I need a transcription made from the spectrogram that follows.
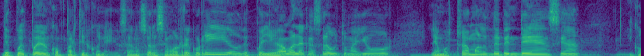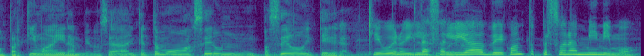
Después pueden compartir con ellos. O sea, nosotros hacemos el recorrido, después llegamos a la casa del adulto mayor, le mostramos las dependencias y compartimos ahí también. O sea, intentamos hacer un, un paseo integral. Qué bueno. ¿Y la Qué salida de cuántas personas mínimo?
